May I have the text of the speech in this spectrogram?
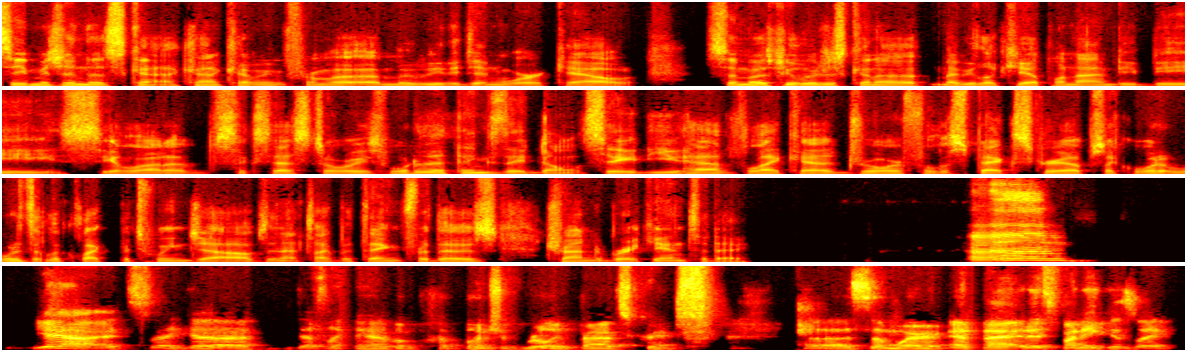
So you mentioned this kind of coming from a movie that didn't work out. So most people are just going to maybe look you up on IMDb, see a lot of success stories. What are the things they don't see? Do you have like a drawer full of spec scripts? Like what what does it look like between jobs and that type of thing for those trying to break in today? Um, yeah, it's like uh definitely have a, a bunch of really bad scripts uh, somewhere, and, I, and it's funny because like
